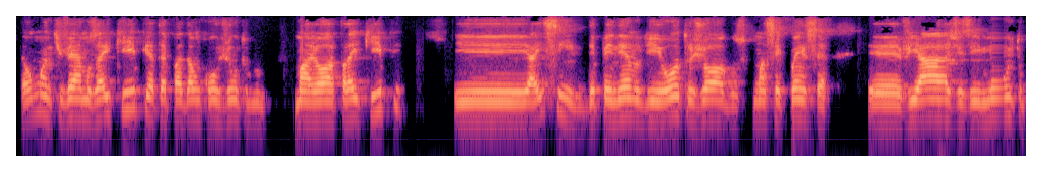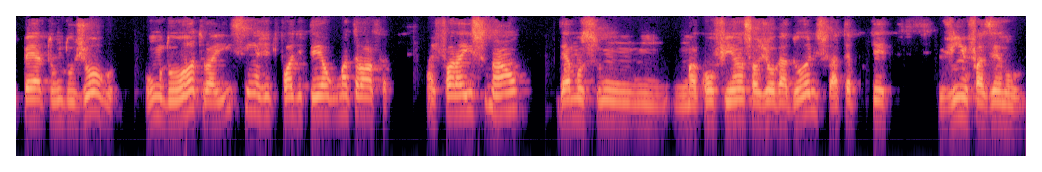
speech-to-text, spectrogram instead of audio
Então mantivemos a equipe até para dar um conjunto maior para a equipe e aí sim, dependendo de outros jogos, com uma sequência, é, viagens e muito perto um do jogo, um do outro, aí sim a gente pode ter alguma troca. Mas fora isso, não. Demos um, uma confiança aos jogadores, até porque vinham fazendo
